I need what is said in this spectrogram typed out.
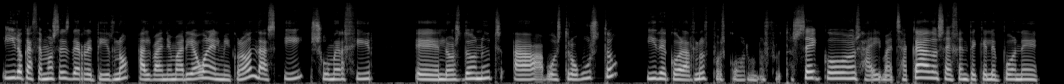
Y lo que hacemos es derretirlo al baño María o en el microondas y sumergir eh, los donuts a vuestro gusto y decorarlos pues con unos frutos secos, ahí machacados, hay gente que le pone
